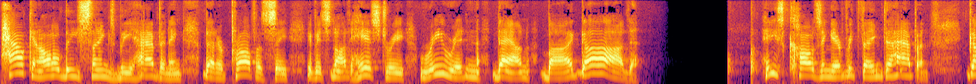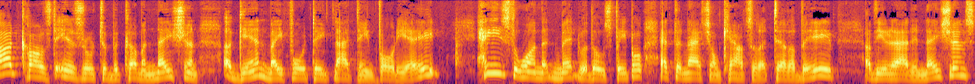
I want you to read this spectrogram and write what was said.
How can all these things be happening that are prophecy if it's not history rewritten down by God? He's causing everything to happen. God caused Israel to become a nation again, May 14, 1948. He's the one that met with those people at the National Council at Tel Aviv of the United Nations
